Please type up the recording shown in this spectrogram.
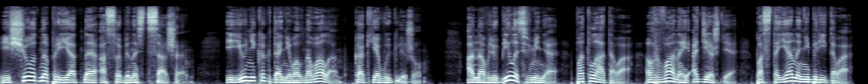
Еще одна приятная особенность Саши. Ее никогда не волновало, как я выгляжу. Она влюбилась в меня, потлатого, в рваной одежде, постоянно небритого.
